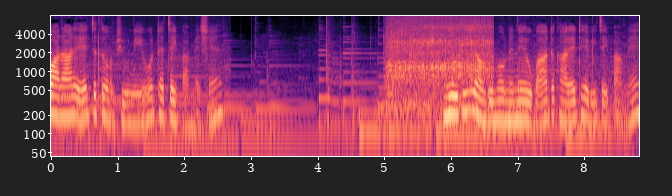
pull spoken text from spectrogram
ခွာထားတဲ့စက်သွန်အဖြူနေကိုထပ်ကြိတ်ပါမယ်ရှင်ငရုတ်သီးရောင်တင်မုံနည်းနည်းကိုပါတစ်ခါတည်းထည့်ပြီးကြိတ်ပါမယ်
